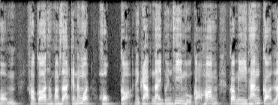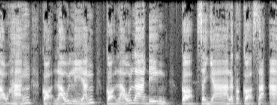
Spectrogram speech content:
ผม เขาก็ทำความสะอาดกันทั้งหมด 6 เกาะนะครับในพื้นที่หมู่เกาะห้อง ก็มีทั้งเกาะเหลาหัง เกาะเหลาเหลียง เกาะเหลาลาดิง เกาะสยาแล้วก็เกาะสะอา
